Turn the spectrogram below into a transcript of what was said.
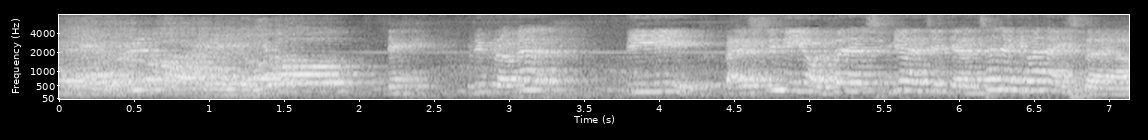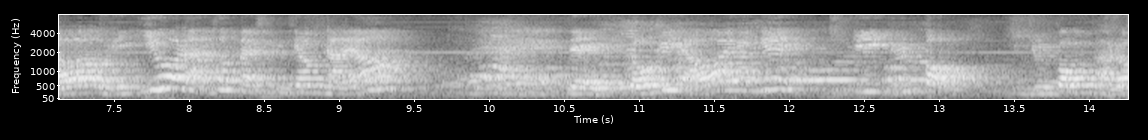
배울 거예요. 네, 우리 그러면 이 말씀이 얼마나 중요한지에 대한 찬양이 하나 있어요. 우리 2월 안톤 말씀 기억나요? 네. 네, 여기 나와 있는 이 율법, 이 율법은 바로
